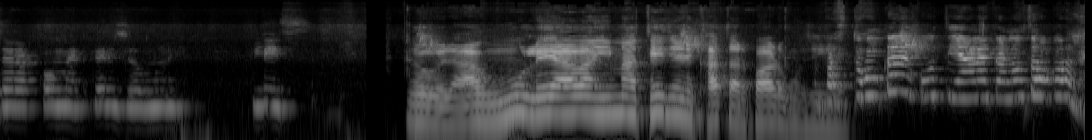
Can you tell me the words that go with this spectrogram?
જરા કોમેન્ટ કરીજો મને. પ્લીઝ હવે આ હું લઈ આવા એમાંથી જ એને ખાતર પાડવું છે. બસ તું કઈ કૂતી આણે તને તો વાગે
